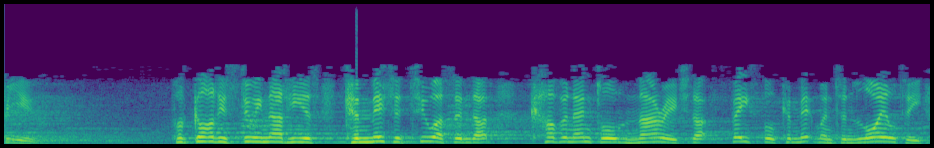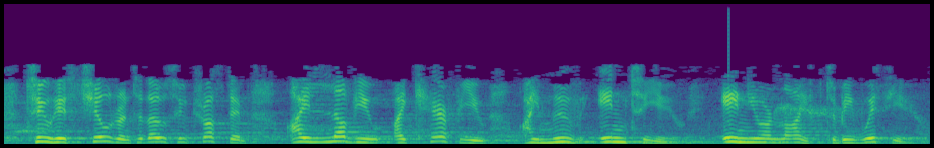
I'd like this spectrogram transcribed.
for you. Well, God is doing that. He is committed to us in that covenantal marriage, that faithful commitment and loyalty to His children, to those who trust Him. I love you, I care for you, I move into you, in your life, to be with you.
